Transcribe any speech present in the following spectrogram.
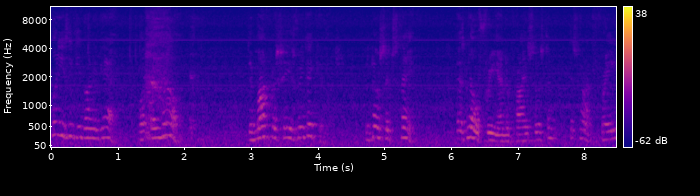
What do you think you're gonna get? Well, they know. Democracy is ridiculous. There's no such thing. There's no free enterprise system. It's not free.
